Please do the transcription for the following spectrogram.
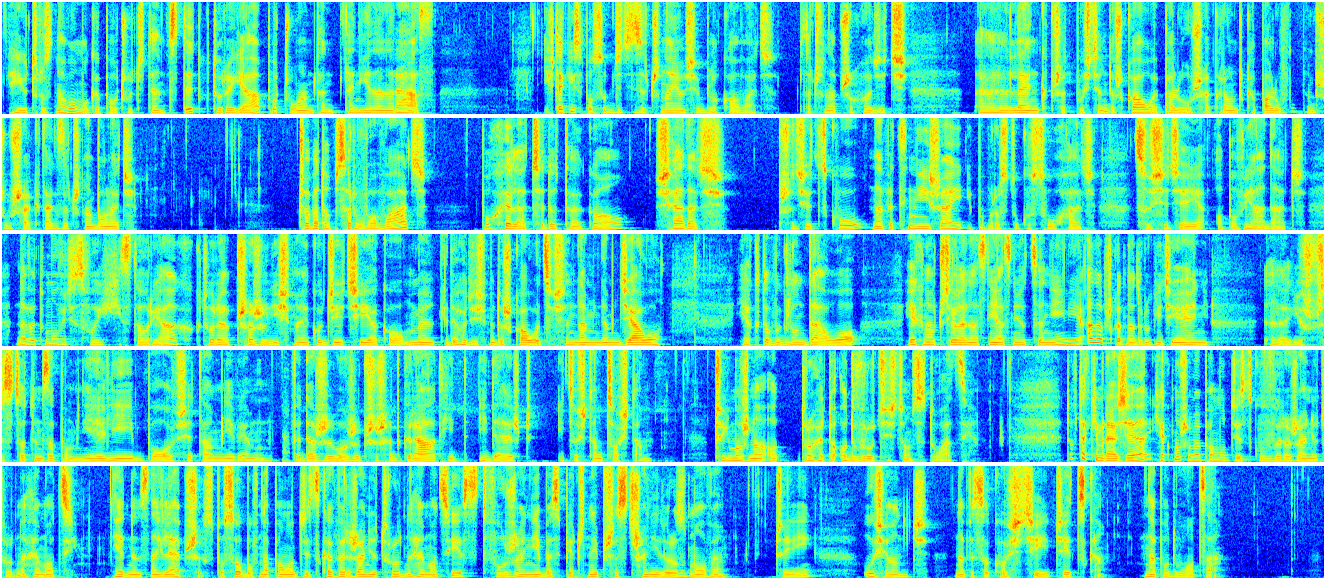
Ja jutro znowu mogę poczuć ten wstyd, który ja poczułam ten, ten jeden raz. I w taki sposób dzieci zaczynają się blokować. Zaczyna przychodzić e, lęk przed pójściem do szkoły, paluszek, rączka, paluch, brzuszek, tak zaczyna boleć. Trzeba to obserwować, pochylać się do tego, siadać przy dziecku, nawet niżej i po prostu go słuchać, co się dzieje, opowiadać, nawet mówić o swoich historiach, które przeżyliśmy jako dzieci, jako my, kiedy chodziliśmy do szkoły, co się nami nam działo, jak to wyglądało, jak nauczyciele nas niejasnie ocenili, a na przykład na drugi dzień e, już wszyscy o tym zapomnieli, bo się tam, nie wiem, wydarzyło, że przyszedł grad i, i deszcz i coś tam, coś tam. Czyli można o, trochę to odwrócić, tą sytuację. To w takim razie, jak możemy pomóc dziecku w wyrażaniu trudnych emocji? Jednym z najlepszych sposobów na pomoc dziecka w wyrażaniu trudnych emocji jest stworzenie bezpiecznej przestrzeni do rozmowy, czyli usiądź na wysokości dziecka, na podłodze.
